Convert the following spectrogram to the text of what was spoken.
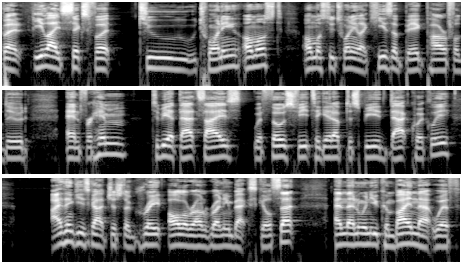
But Eli's six foot two twenty almost, almost two twenty. Like he's a big, powerful dude. And for him to be at that size with those feet to get up to speed that quickly, I think he's got just a great all around running back skill set. And then when you combine that with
